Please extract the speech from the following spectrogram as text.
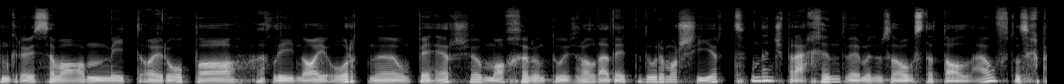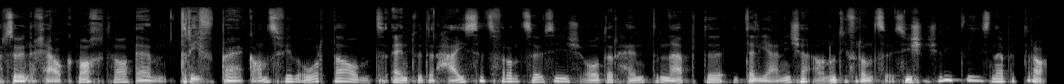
einen mit Europa ein bisschen neu ordnen und beherrschen und machen und du bist halt auch dort durchmarschiert. Und entsprechend, wenn man durch das Austertal läuft, was ich persönlich auch gemacht habe, ähm, trifft man ganz viele Orte an und entweder heissen es Französisch oder haben neben der italienischen auch noch die französische Schreibweise nebendran.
